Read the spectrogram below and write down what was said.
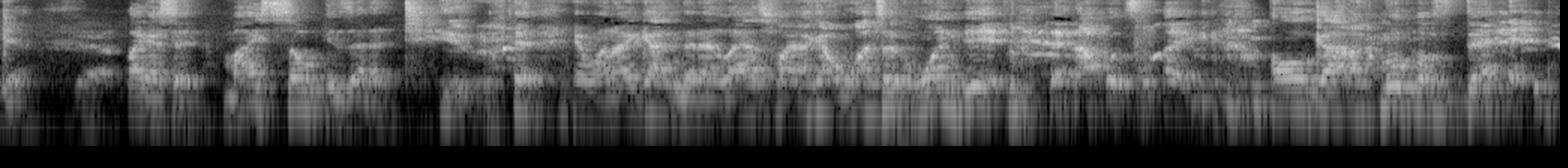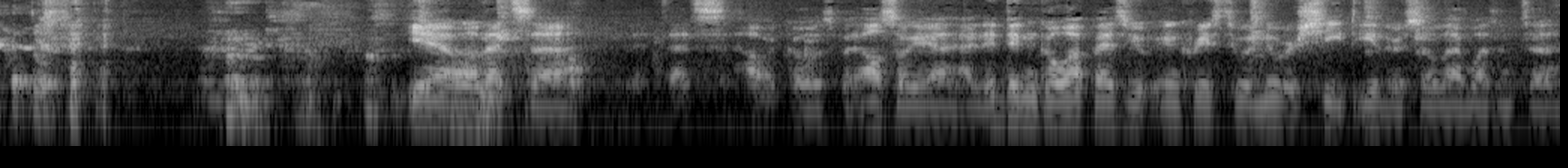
Yeah. Yeah. Like I said, my soak is at a two, and when I got into that last fight, I got I took one hit, and I was like, "Oh God, I'm almost dead." Yeah, well, that's uh, that's how it goes. But also, yeah, it didn't go up as you increased to a newer sheet either. So that wasn't. Uh,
